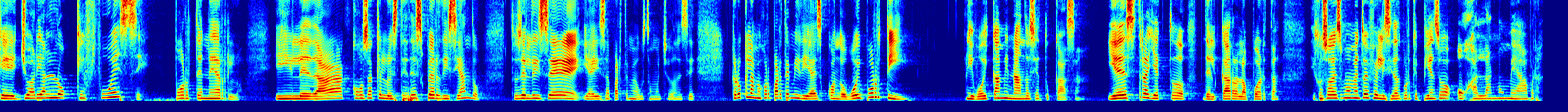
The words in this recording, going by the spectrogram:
que yo haría lo que fuese por tenerlo. Y le da cosa que lo esté desperdiciando. Entonces él dice, y ahí esa parte me gusta mucho, donde dice, creo que la mejor parte de mi día es cuando voy por ti y voy caminando hacia tu casa. Y ese trayecto del carro a la puerta, dijo, eso es un momento de felicidad porque pienso, ojalá no me abra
